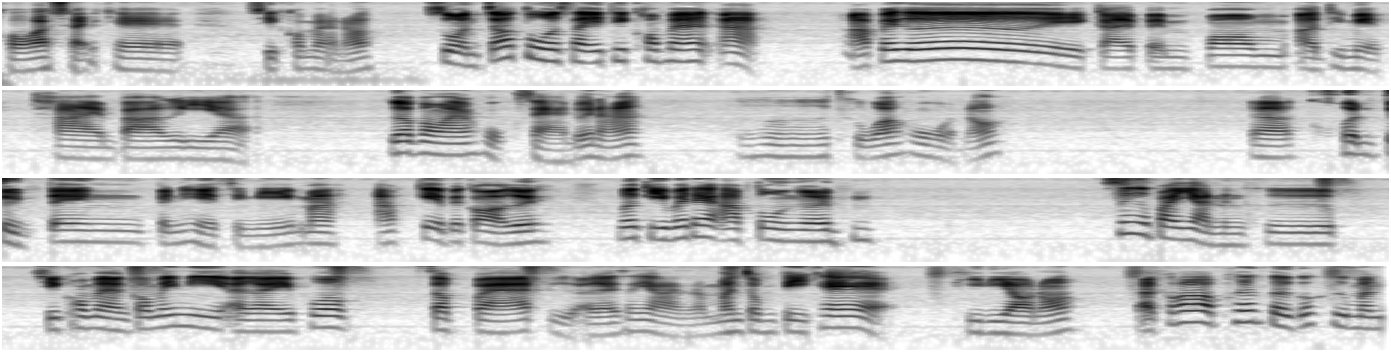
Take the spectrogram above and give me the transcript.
เพราะว่าใช้แค่ชิคคอมแมนเนาะส่วนเจ้าตัวไซติคอมแมนอะอัพไปเลย กลายเป็นป้อมอัลติเมทไทม์บาเรียเพื่อประมาณ6 0แสนด้วยนะ เออ ถือว่าโหดเนาะเอ่อคนตื่นเต้นเป็นเหตุสิ่งนี้มา อัพเกรดไปก่อนเลย เมื่อกี้ไม่ได้อัพตัวเงิน ซึ่งไปอย่างหนึ่งคือ ชิคคอมแมนก็ไม่มีอะไรพวกสเปซหรืออะไรสักอย่างนะมันโจมตีแค่ทีเดียวเนาะแล้วก็เพิ่มเติมก็คือมัน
